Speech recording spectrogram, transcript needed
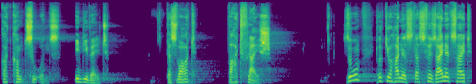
Gott kommt zu uns in die Welt. Das Wort ward Fleisch. So drückt Johannes das für seine Zeit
